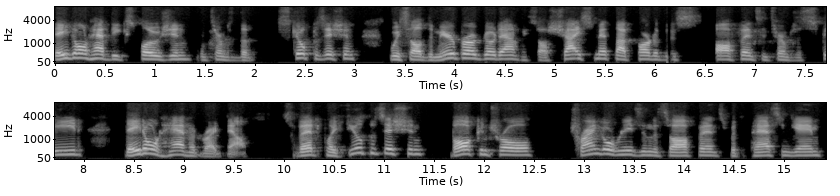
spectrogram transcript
They don't have the explosion in terms of the skill position. We saw Damiere Byrd go down. We saw Shi Smith not part of this offense in terms of speed. They don't have it right now. So they have to play field position, ball control, triangle reads in this offense with the passing game.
